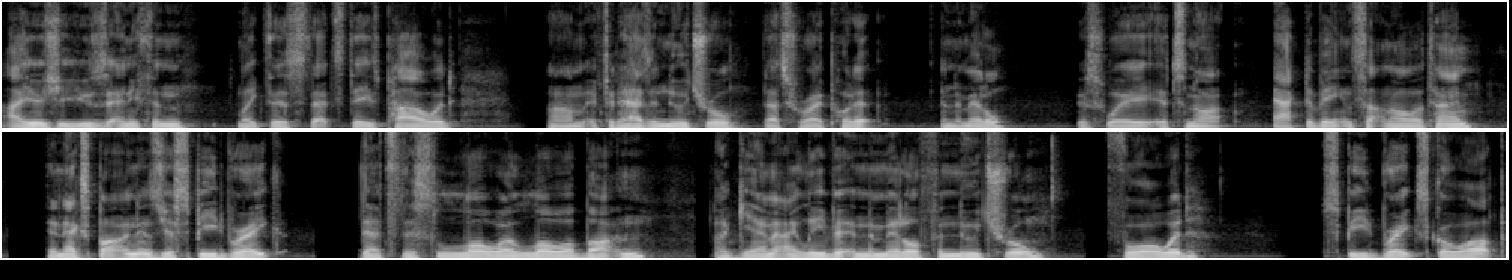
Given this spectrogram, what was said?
I usually use anything like this that stays powered. Um, if it has a neutral, that's where I put it in the middle. This way it's not activating something all the time. The next button is your speed brake. That's this lower, lower button. Again, I leave it in the middle for neutral, forward. Speed brakes go up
